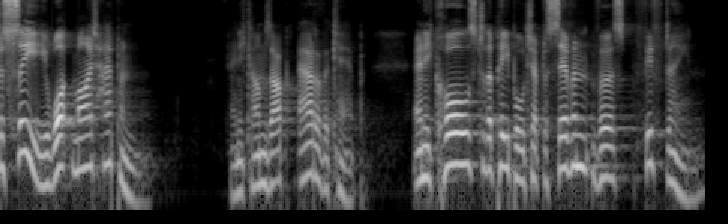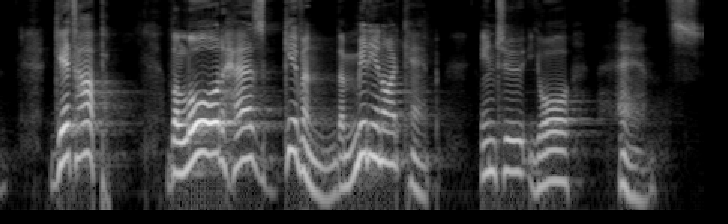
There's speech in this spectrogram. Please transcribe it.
to see what might happen. And he comes up out of the camp and he calls to the people, chapter 7, verse 15 Get up! The Lord has given the Midianite camp into your hands.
